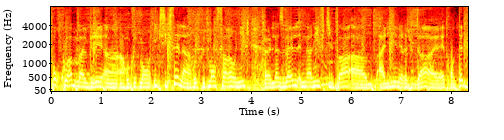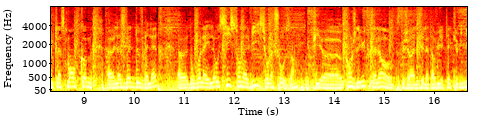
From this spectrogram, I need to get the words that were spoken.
pourquoi malgré un, un recrutement XXL, un recrutement pharaonique, Lasvel n'arrive-t-il pas à, à aligner les résultats, à être en tête du classement comme Lasvel devrait l'être? Donc voilà, il a aussi son avis sur la chose. hein. Et puis quand je l'ai eu tout à l'heure, parce que j'ai réalisé l'interview il y a quelques minutes,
